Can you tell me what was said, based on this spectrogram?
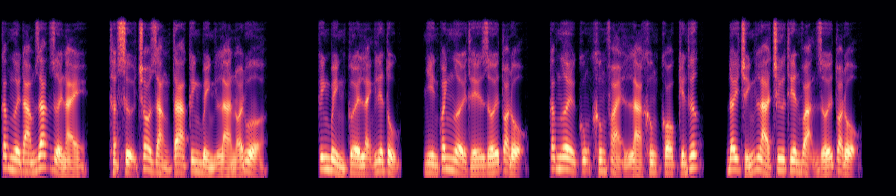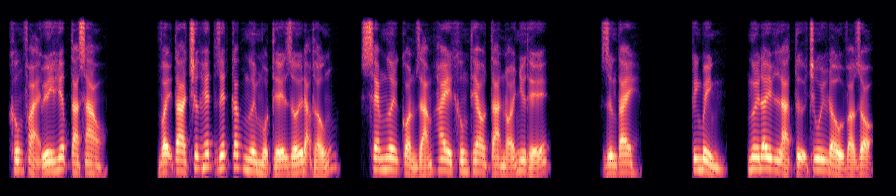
Các người đám rác rưởi này, thật sự cho rằng ta Kinh Bình là nói đùa. Kinh Bình cười lạnh liên tục, nhìn quanh người thế giới tọa độ, các ngươi cũng không phải là không có kiến thức, đây chính là chư thiên vạn giới tọa độ, không phải uy hiếp ta sao. Vậy ta trước hết giết các ngươi một thế giới đạo thống, xem ngươi còn dám hay không theo ta nói như thế. Dừng tay. Kinh Bình, ngươi đây là tự chui đầu vào dọ,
